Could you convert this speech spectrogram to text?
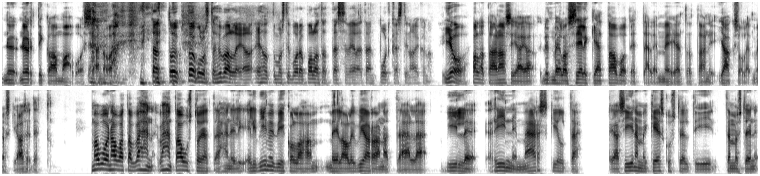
nö, nörttikamaa, voisi sanoa. Tämä, toi, toi kuulostaa hyvälle ja ehdottomasti voidaan palata tässä vielä tämän podcastin aikana. Joo, palataan asiaan ja nyt meillä on selkeä tavoite tälle meidän tota, niin jaksolle myöskin asetettu. Mä voin avata vähän, vähän taustoja tähän. Eli, eli viime viikollahan meillä oli vieraana täällä Ville Rinne Märskiltä, ja siinä me keskusteltiin tämmöisten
